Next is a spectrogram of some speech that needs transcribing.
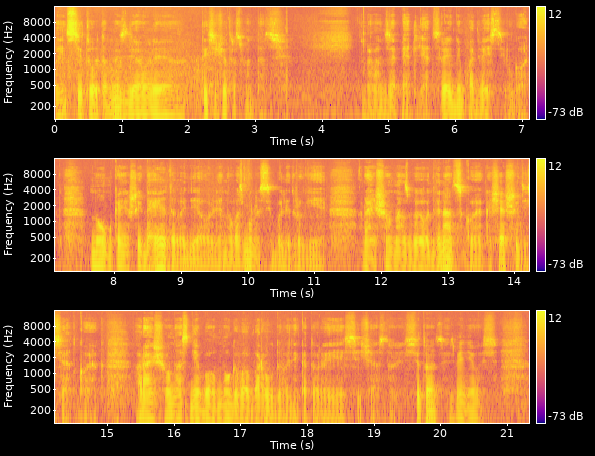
э, института мы сделали тысячу трансплантаций вот, за пять лет, в среднем по 200 в год. Ну, мы, конечно, и до этого делали, но возможности были другие. Раньше у нас было 12 коек, а сейчас 60 коек. Раньше у нас не было многого оборудования, которое есть сейчас. Ситуация изменилась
